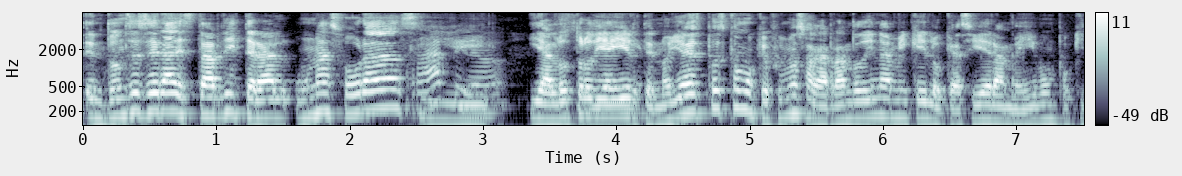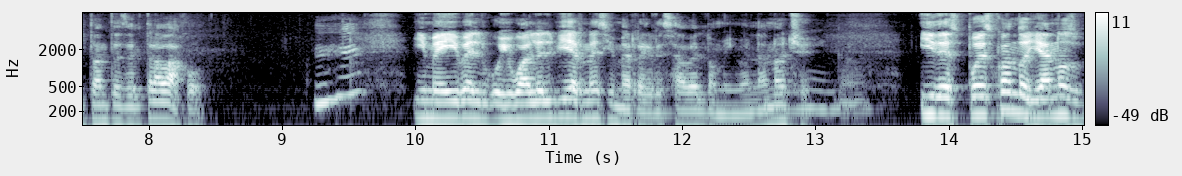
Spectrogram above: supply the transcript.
Entonces era estar literal unas horas y, al otro día irte, ¿no? Ya después como que fuimos agarrando dinámica y lo que hacía era me iba un poquito antes del trabajo. Y me iba igual el viernes y me regresaba el domingo en la noche. Y después cuando ya nos,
